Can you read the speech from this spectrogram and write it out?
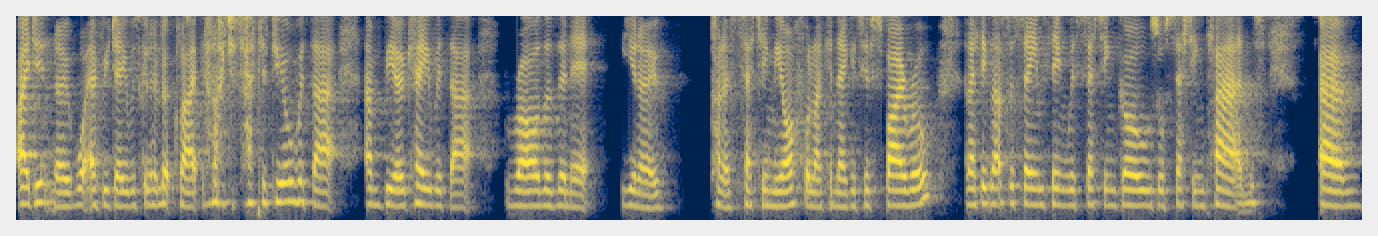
I didn't know what every day was going to look like. And I just had to deal with that and be okay with that rather than it, you know, kind of setting me off on like a negative spiral. And I think that's the same thing with setting goals or setting plans. Um,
